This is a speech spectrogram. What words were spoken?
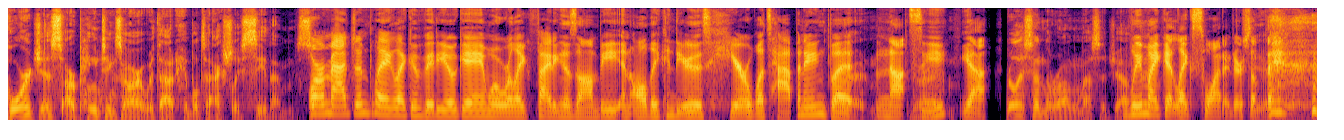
gorgeous our paintings are without able to actually see them. So, Or imagine playing like a video game where we're like fighting a zombie and all they can do is hear what's happening but Right. not see. Right. Yeah. really send the wrong message out. we there. might get like swatted or something. yeah,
